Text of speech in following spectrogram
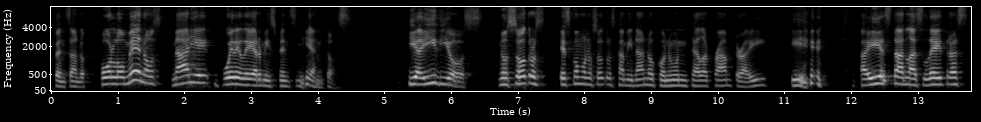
pensando, por lo menos nadie puede leer mis pensamientos. Y ahí Dios, nosotros, es como nosotros caminando con un teleprompter ahí. Y ahí están las letras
